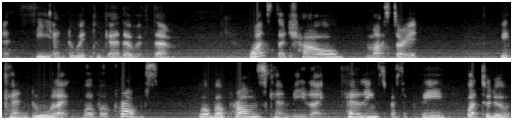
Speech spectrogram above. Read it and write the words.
and see and do it together with them. Once the child master it, we can do like verbal prompts. Verbal prompts can be like telling specifically what to do.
